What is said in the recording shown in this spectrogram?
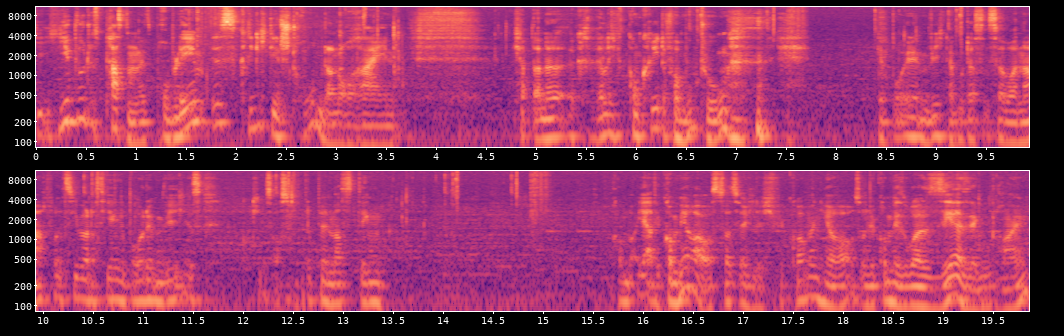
Hier würde es passen. Das Problem ist, kriege ich den Strom da noch rein? Ich habe da eine relativ konkrete Vermutung. Gebäude im Weg. Na gut, das ist aber nachvollziehbar, dass hier ein Gebäude im Weg ist. Gut, hier ist auch so ein Doppelmast-Ding. Ja, wir kommen hier raus, tatsächlich. Wir kommen hier raus und wir kommen hier sogar sehr, sehr gut rein.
